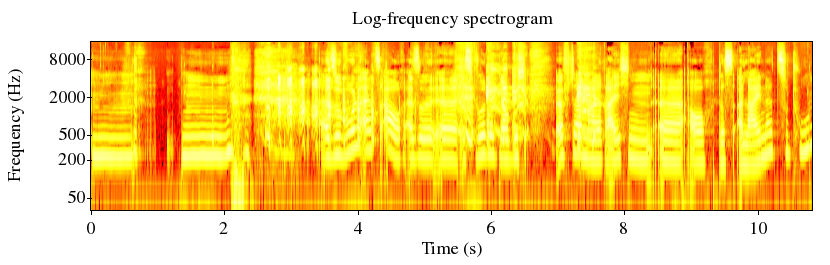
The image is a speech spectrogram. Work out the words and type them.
Mm, mm, also sowohl als auch. Also äh, es würde, glaube ich, öfter mal reichen, äh, auch das alleine zu tun.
